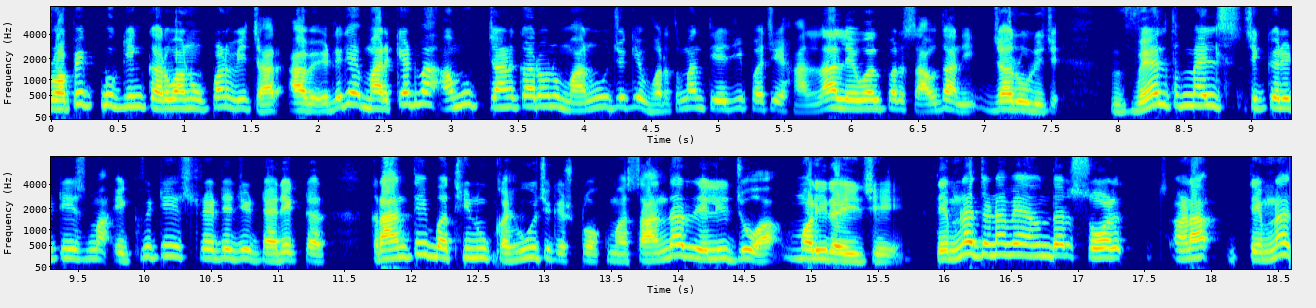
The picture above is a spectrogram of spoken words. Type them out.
પ્રોફિટ બુકિંગ કરવાનું પણ વિચાર આવે. એટલે કે માર્કેટમાં અમુક જાણકારોનું માનવું છે કે વર્તમાન તેજી પછી હાલના લેવલ પર સાવધાની જરૂરી છે. વેલ્થ મેલ્સ સિક્યોરિટીઝમાં ઇક્વિટી સ્ટ્રેટેજી ડાયરેક્ટર ક્રાંતિ બથીનું કહેવું છે કે સ્ટોકમાં શાનદાર રેલી જોવા મળી રહી છે. તેમના જણાવ્યા અંદર સોળ તેમના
